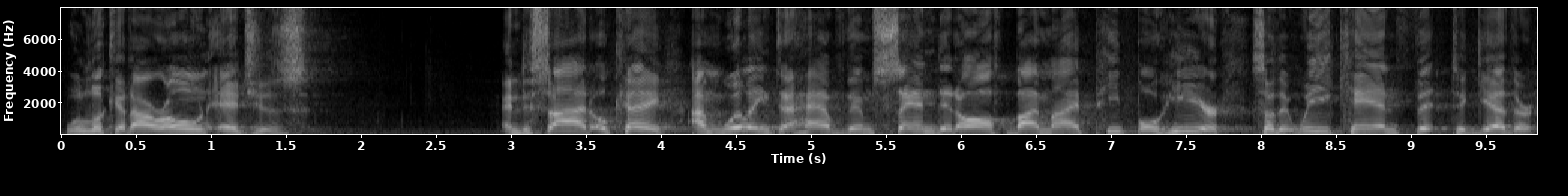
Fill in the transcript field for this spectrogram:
will look at our own edges and decide, okay, I'm willing to have them sanded off by my people here so that we can fit together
